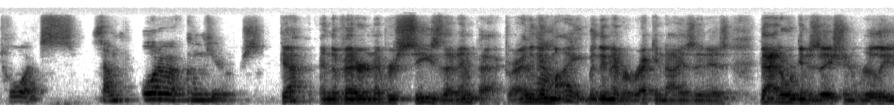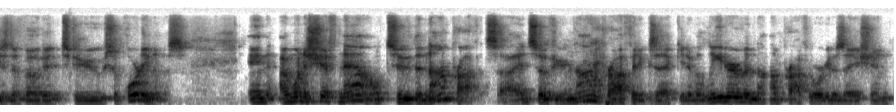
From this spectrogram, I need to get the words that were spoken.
towards some order of computers. Yeah, and the veteran never sees that impact, right? I mean, no. they might, but they never recognize it as that organization really is devoted to supporting us. And I want to shift now to the nonprofit side. So, if you're a nonprofit executive, a leader of a nonprofit organization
